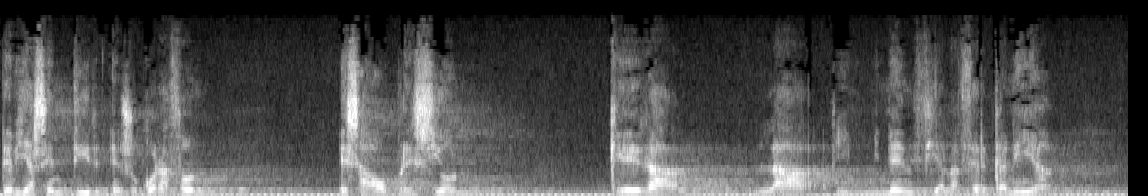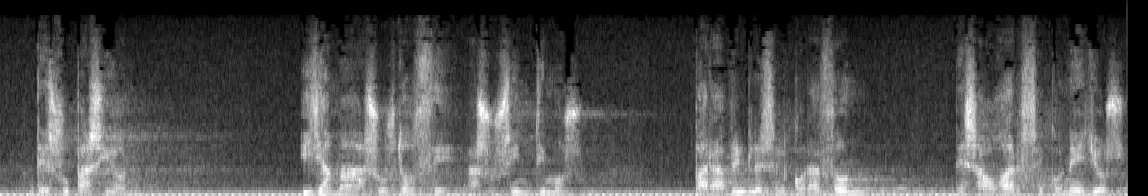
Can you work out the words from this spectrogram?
debía sentir en su corazón esa opresión que era la inminencia, la cercanía de su pasión. Y llama a sus doce, a sus íntimos, para abrirles el corazón, desahogarse con ellos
